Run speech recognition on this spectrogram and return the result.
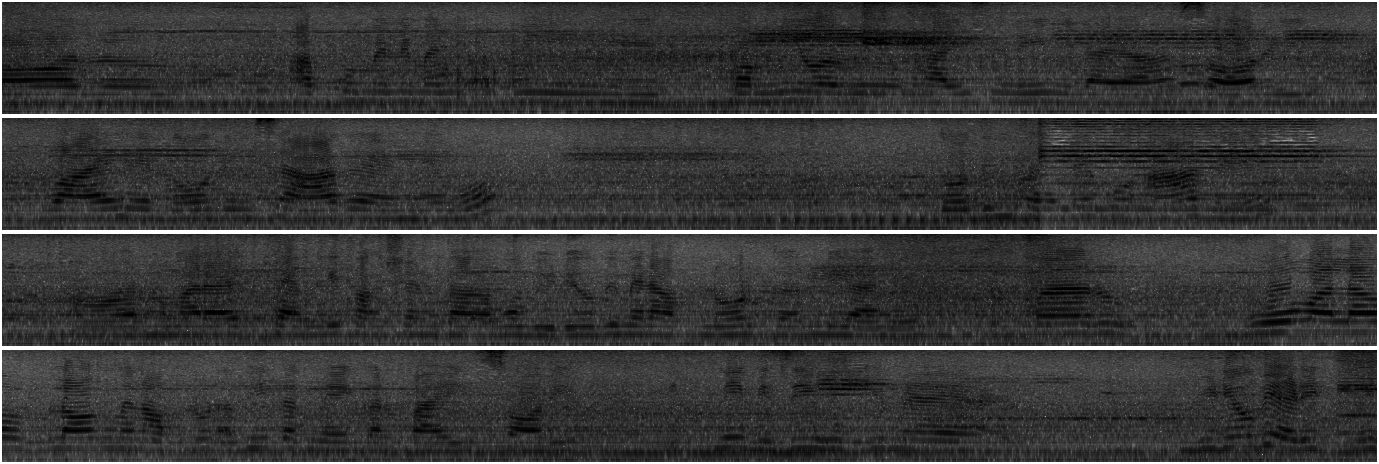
और आपको मैंने मैंने अपनी मम्मी और भाई से नहीं मिलाया सॉरी वो आए हैं, दो दिन से आ गए हैं वो। दो दिन पहले वो आ गए और हमारा एक फैमिली फ़ंक्शन था, वो वीडियो भी मैंने अपलोड कर लिया है। पर वो वाला ब्लॉग मैंने अपलोड अभी तक नहीं कर पाई सॉरी इतनी बिज़ी हूँ कि मैं वीडियो भी एडिट नहीं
